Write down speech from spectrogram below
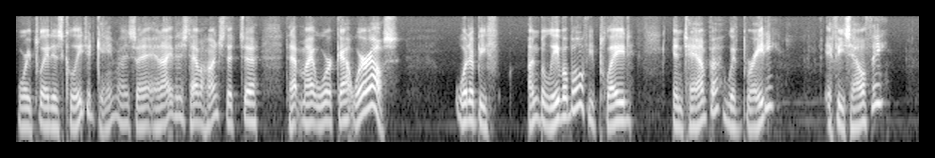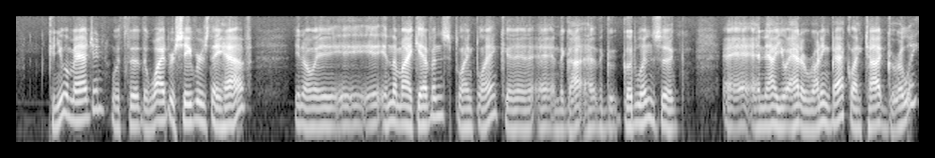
where he played his collegiate game. I say, and I just have a hunch that uh, that might work out. Where else would it be unbelievable if he played in Tampa with Brady, if he's healthy? Can you imagine with the the wide receivers they have? You know, in the Mike Evans, blank blank, and the guy, uh, the Goodwins, uh, and now you add a running back like Todd Gurley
